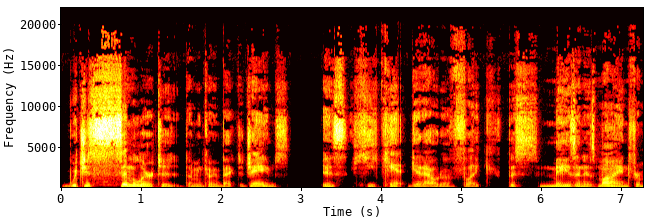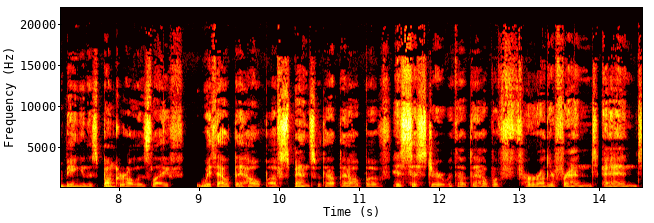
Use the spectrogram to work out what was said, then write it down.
which is similar to, I mean, coming back to James, is he can't get out of like this maze in his mind from being in this bunker all his life without the help of Spence, without the help of his sister, without the help of her other friend. And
